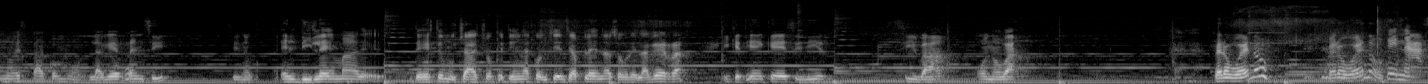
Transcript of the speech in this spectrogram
no está como la guerra en sí, sino el dilema de, de este muchacho que tiene una conciencia plena sobre la guerra y que tiene que decidir si va o no va. Pero bueno, pero bueno. Tenaz,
